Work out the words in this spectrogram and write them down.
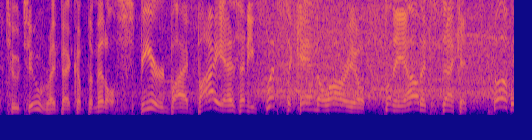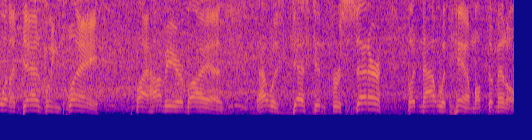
2-2 right back up the middle. Speared by Baez, and he flips to Candelario for the out at second. Oh, what a dazzling play by Javier Baez. That was destined for center, but not with him up the middle.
